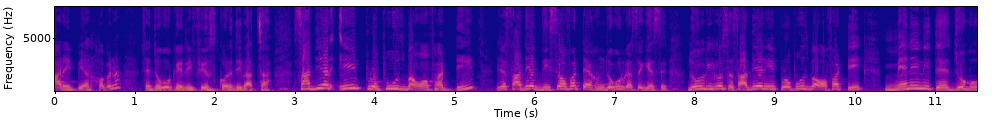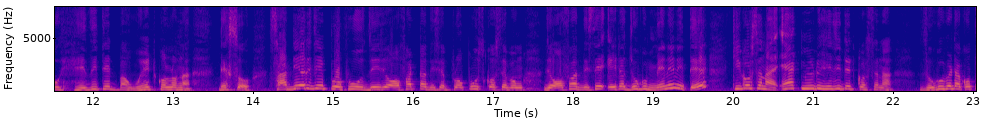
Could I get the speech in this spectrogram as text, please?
আর এপিআর হবে না, সে যোগুকে রিফিউজ করে দিবে। আচ্ছা সাদিয়ার এই প্রপোজ বা অফারটি এই যে সাদিয়ার দিছে অফারটা এখন যোগুর কাছে গেছে। যোগু কি করছে? সাদিয়ার এই প্রপোজ বা অফারটি মেনে নিতে যোগু হেজিটেট বা ওয়েট করল না। দেখছ, সাদিয়ার যে প্রপোজ যে যে অফারটা দিছে প্রপোজ করছে এবং যে অফার দিছে, এটা যোগু মেনে নিতে কি করছে না, এক মিনিটও হেজিটেট করছে না। জগু বেটা কত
